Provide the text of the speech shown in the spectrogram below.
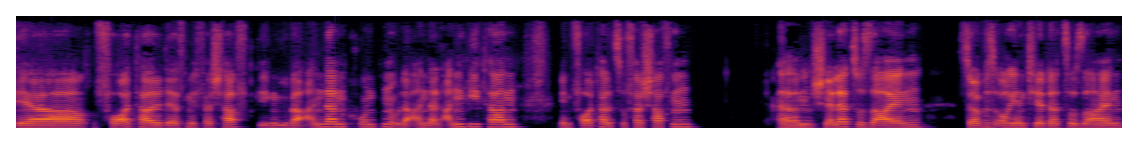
der Vorteil, der es mir verschafft, gegenüber anderen Kunden oder anderen Anbietern den Vorteil zu verschaffen, ähm, schneller zu sein, serviceorientierter zu sein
